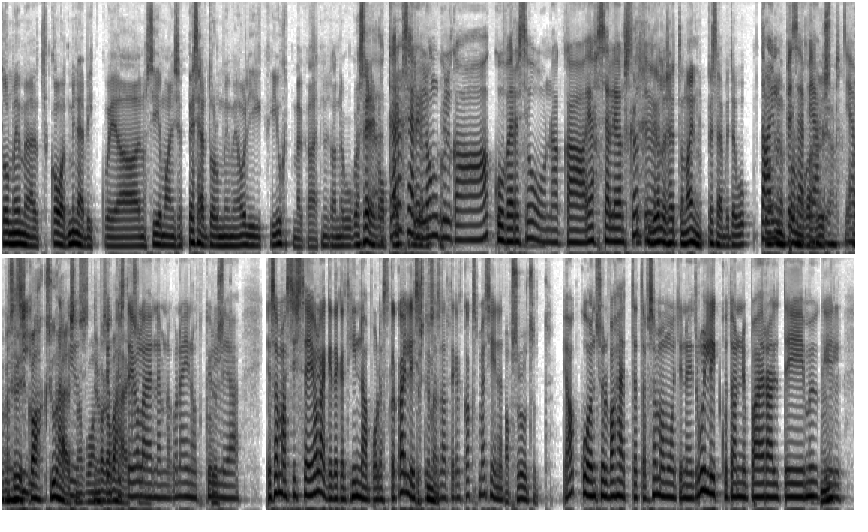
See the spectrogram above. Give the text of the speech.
tolmuimejad kaovad minevikku ja noh, siiamaani see pesev tolmuimeja oli ikkagi juhtmega, et nüüd on nagu ka see Kärseril on küll ka akuversioon, aga jah, seal ei olnud Kärseril ei ole see, et on ainult pesev või ta ta ainult peseb jah. aga sellist kaheks ühes just, nagu on väga vähe. ei ole ennem nagu näinud küll just. ja ja samas siis see ei olegi tegelikult hinna poolest ka kallis, kui sa saad tegelikult kaks masinat. absoluutselt. ja aku on sul vahetatav, samamoodi need rullikud on juba eraldi müügil mm..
